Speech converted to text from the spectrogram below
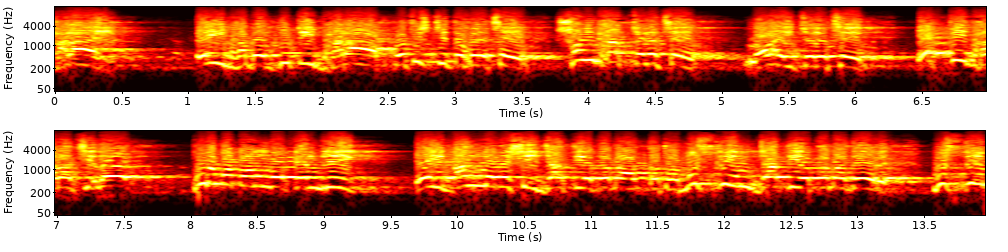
ধারায়, এইভাবে দুটি ধারা প্রতিষ্ঠিত হয়েছে সংঘাত চলেছে, লড়াই চলেছে। একটি ধারা ছিল পূর্ববঙ্গ কেন্দ্রিক, এই বাংলাদেশি জাতীয়তাবাদ তথা মুসলিম জাতীয়তাবাদের, মুসলিম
